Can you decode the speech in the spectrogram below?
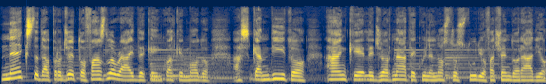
Next dal progetto Slow Ride che in qualche modo ha scandito anche le giornate qui nel nostro studio facendo radio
